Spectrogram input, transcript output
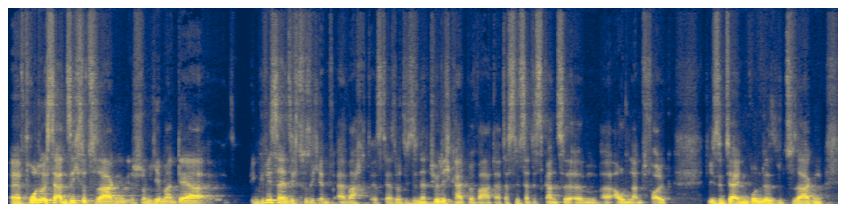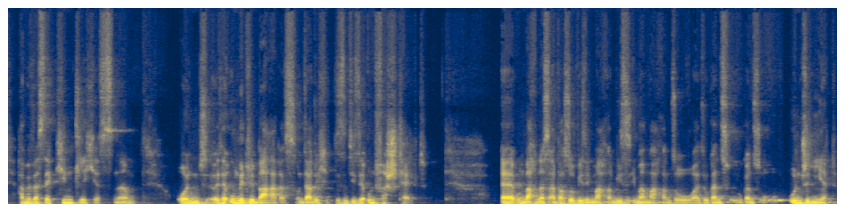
Äh, Frodo ist ja an sich sozusagen schon jemand, der in gewisser Hinsicht zu sich erwacht ist, der so diese Natürlichkeit bewahrt hat. Das ist ja das ganze ähm, äh, Auenlandvolk. Die sind ja im Grunde sozusagen, haben wir was sehr Kindliches ne? und äh, sehr Unmittelbares. Und dadurch sind die sehr unverstellt äh, und machen das einfach so, wie sie machen, wie sie es immer machen, so, also ganz, ganz ungeniert.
